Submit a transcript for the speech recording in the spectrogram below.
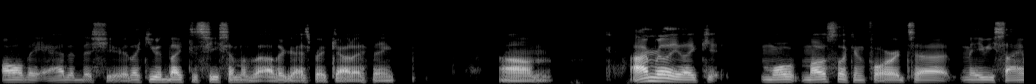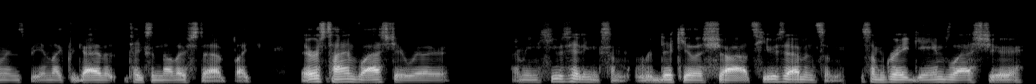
all they added this year. Like you would like to see some of the other guys break out. I think. Um, I'm really like mo- most looking forward to maybe Simons being like the guy that takes another step. Like there was times last year where, I mean, he was hitting some ridiculous shots. He was having some some great games last year.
